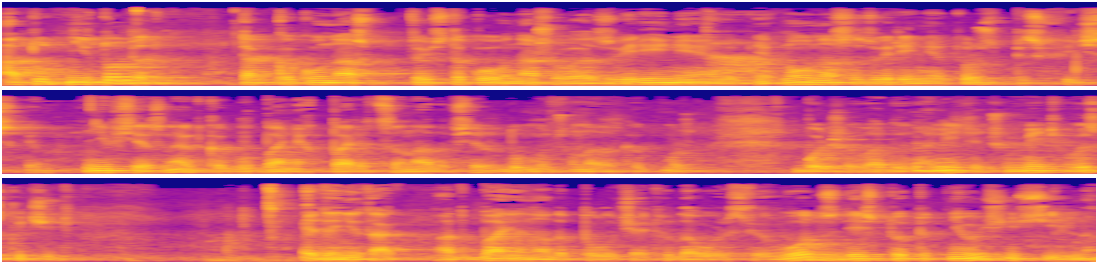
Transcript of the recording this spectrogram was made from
А тут не топят, так как у нас, то есть такого нашего озверения Да. вот нет. Но у нас озверение тоже специфическое. Не все знают, как в банях париться надо. Все думают, что надо как можно больше воды налить, очуметь, выскочить. Это не так. От бани надо получать удовольствие. Вот здесь топят не очень сильно.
